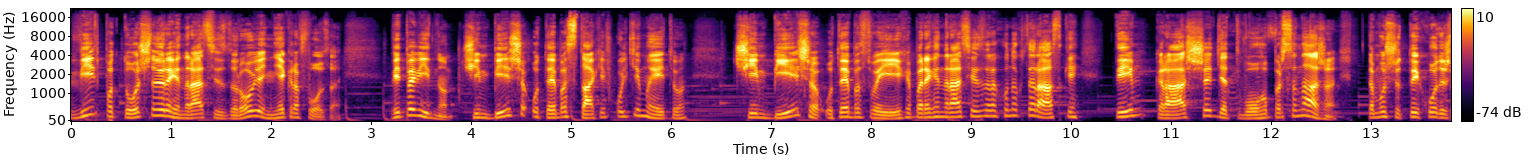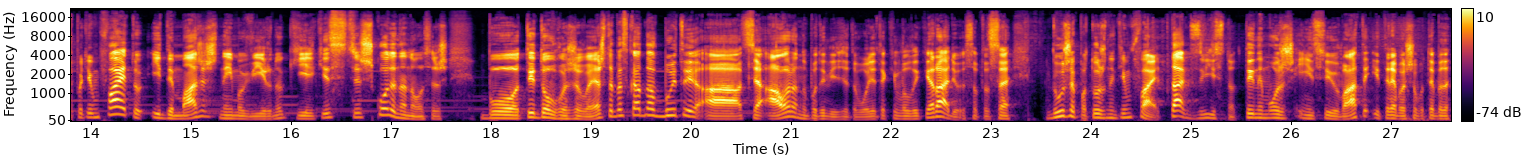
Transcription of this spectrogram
від поточної регенерації здоров'я некрофоза. Відповідно, чим більше у тебе стаків ультимейту, чим більше у тебе своєї хп-регенерації за рахунок тараски, тим краще для твого персонажа. Тому що ти ходиш по тімфайту і демажиш неймовірну кількість шкоди наносиш. Бо ти довго живеш, тебе складно вбити, а ця аура, ну подивіться, доволі таки великий радіус. Тобто це дуже потужний тімфайт. Так, звісно, ти не можеш ініціювати, і треба, щоб у тебе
